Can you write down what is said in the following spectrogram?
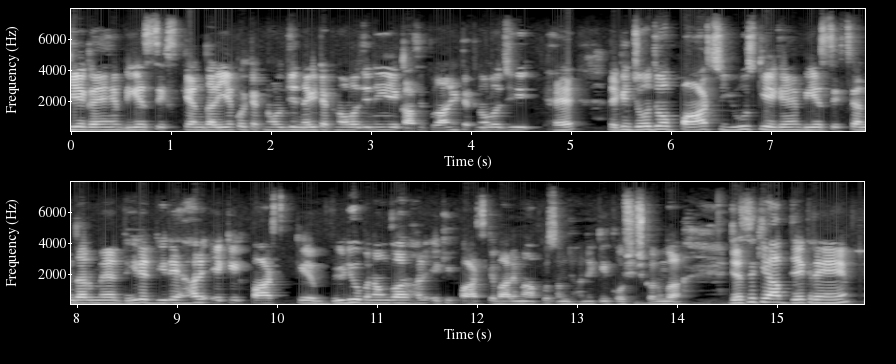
किए गए हैं बी एस सिक्स के अंदर, ये कोई टेक्नोलॉजी नई टेक्नोलॉजी नहीं है काफ़ी पुरानी टेक्नोलॉजी है। लेकिन जो जो पार्ट्स यूज़ किए गए हैं बी एस सिक्स के अंदर, मैं धीरे धीरे हर एक एक पार्ट्स के वीडियो बनाऊँगा और हर एक एक पार्ट्स के बारे में आपको समझाने की कोशिश करूँगा। जैसे कि आप देख रहे हैं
